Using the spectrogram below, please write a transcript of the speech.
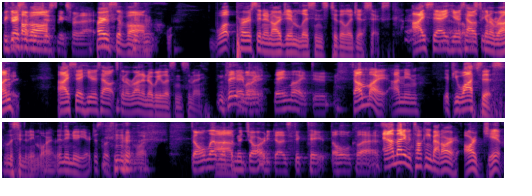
We can talk all- logistics for that. First of all, what person in our gym listens to the logistics? I say, Yeah, here's how it's going to run. I say, here's how it's going to run, and nobody listens to me. They Hey, might. They might, dude. Some might. I mean, if you watch this, listen to me more. In the new year, just listen to me more. Don't let what the Um, majority does dictate the whole class. And I'm not even talking about our our gym.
